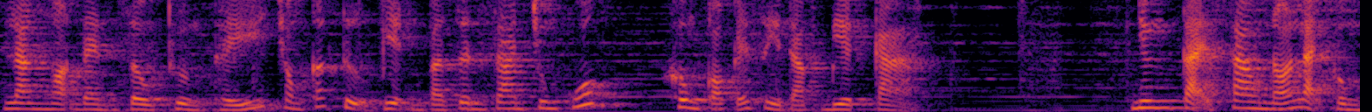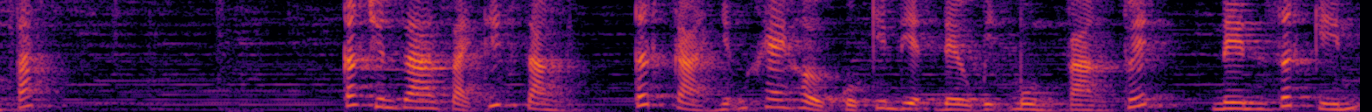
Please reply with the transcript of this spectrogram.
là ngọn đèn dầu thường thấy trong các tự viện và dân gian Trung Quốc, không có cái gì đặc biệt cả. Nhưng tại sao nó lại không tắt? Các chuyên gia giải thích rằng tất cả những khe hở của kim điện đều bị bùn vàng phết nên rất kín,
